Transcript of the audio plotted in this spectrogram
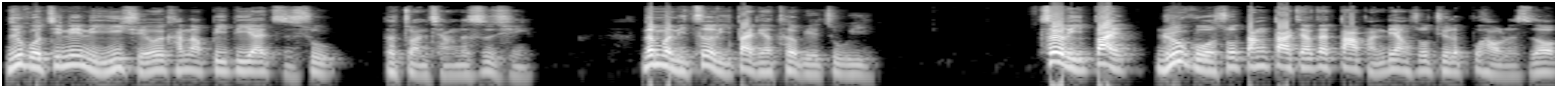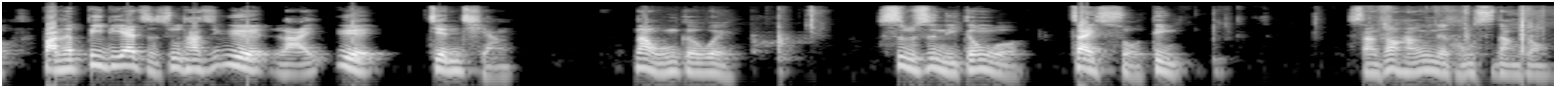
如果今天你已经学会看到 B D I 指数的转强的事情。那么你这礼拜你要特别注意，这礼拜如果说当大家在大盘量说觉得不好的时候，反而 B D I 指数它是越来越坚强，那我问各位，是不是你跟我在锁定散装航运的同时当中，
